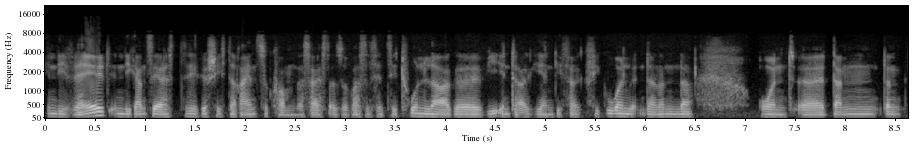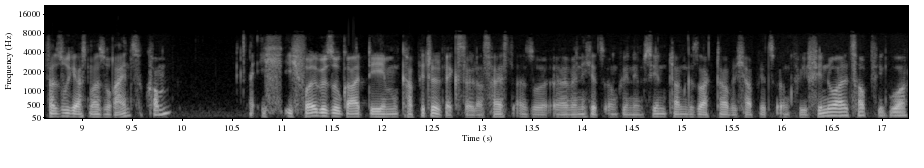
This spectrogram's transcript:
in die Welt, in die ganze erste Geschichte reinzukommen. Das heißt also, was ist jetzt die Tonlage, wie interagieren die Figuren miteinander und äh, dann, dann versuche ich erstmal so reinzukommen ich, ich folge sogar dem Kapitelwechsel. Das heißt also, äh, wenn ich jetzt irgendwie in dem Szenenplan gesagt habe, ich habe jetzt irgendwie Finno als Hauptfigur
